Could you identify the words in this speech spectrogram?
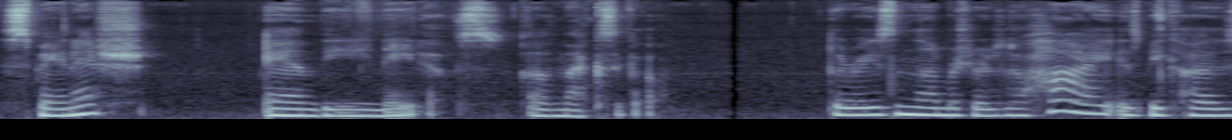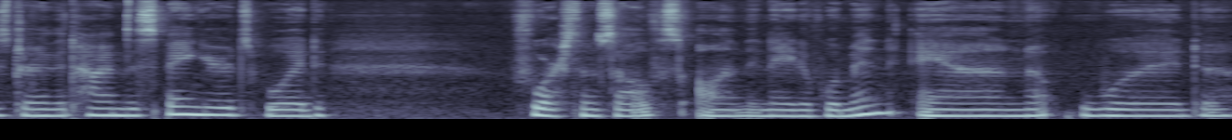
Spanish and the natives of Mexico. The reason the numbers are so high is because during the time the Spaniards would force themselves on the native women and would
